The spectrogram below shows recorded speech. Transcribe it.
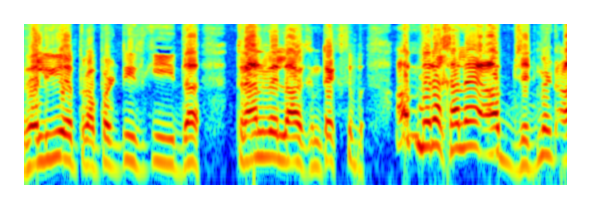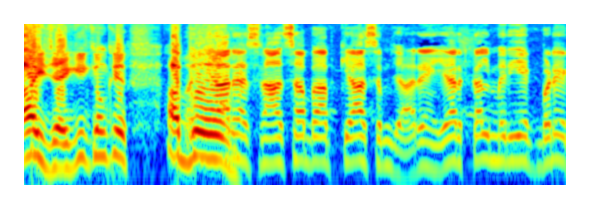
वैल्यू है प्रॉपर्टीज़ की तिरानवे लाख टैक्स अब मेरा ख्याल है अब जजमेंट आ ही जाएगी क्योंकि अब यार हसनाद साहब आप क्या समझा रहे हैं? यार कल मेरी एक बड़े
